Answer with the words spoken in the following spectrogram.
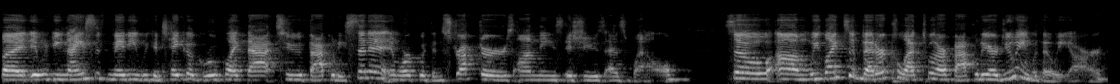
but it would be nice if maybe we could take a group like that to Faculty Senate and work with instructors on these issues as well. So um, we'd like to better collect what our faculty are doing with OER.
